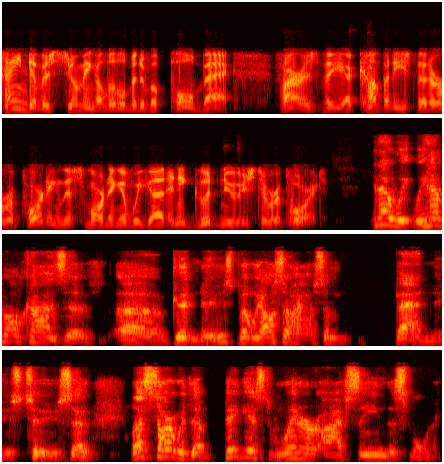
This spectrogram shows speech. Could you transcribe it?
kind of assuming a little bit of a pullback. As far as the uh, companies that are reporting this morning, have we got any good news to report? You know, we, we have all kinds of uh, good news, but we also have some bad news too. So let's start with the biggest winner I've seen this morning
